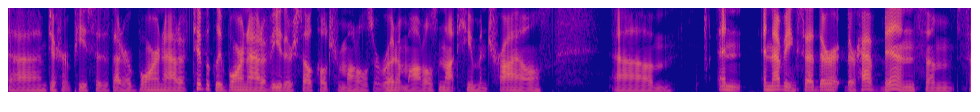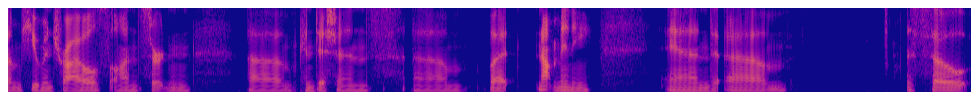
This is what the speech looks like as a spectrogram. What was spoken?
uh, different pieces that are born out of typically born out of either cell culture models or rodent models not human trials. Um, and and that being said, there there have been some some human trials on certain um, conditions, um, but not many. And um, so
